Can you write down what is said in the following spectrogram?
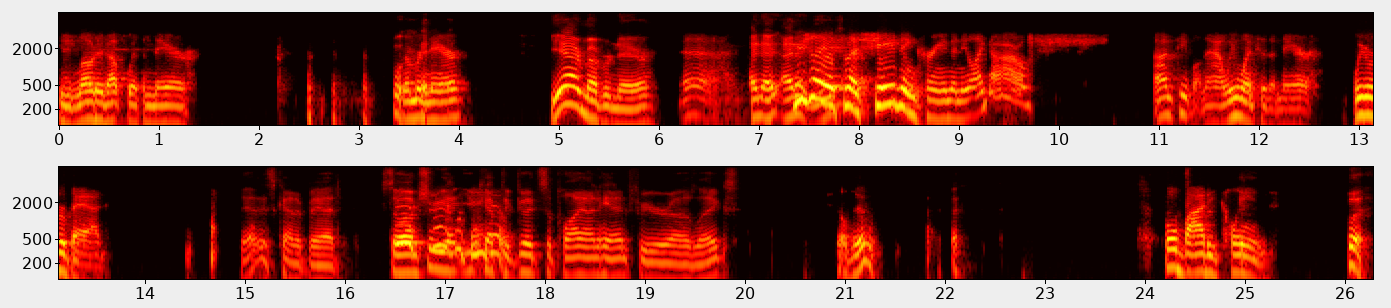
be loaded up with Nair. Remember Nair? yeah, I remember Nair. Yeah. And I, I Usually it's the shaving cream, and you're like, oh, shh. on people. Now we went to the Nair. We were bad. that is kind of bad. So Yeah, I'm sure you, you kept do? a good supply on hand for your uh, legs. Still do. Full body clean. But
